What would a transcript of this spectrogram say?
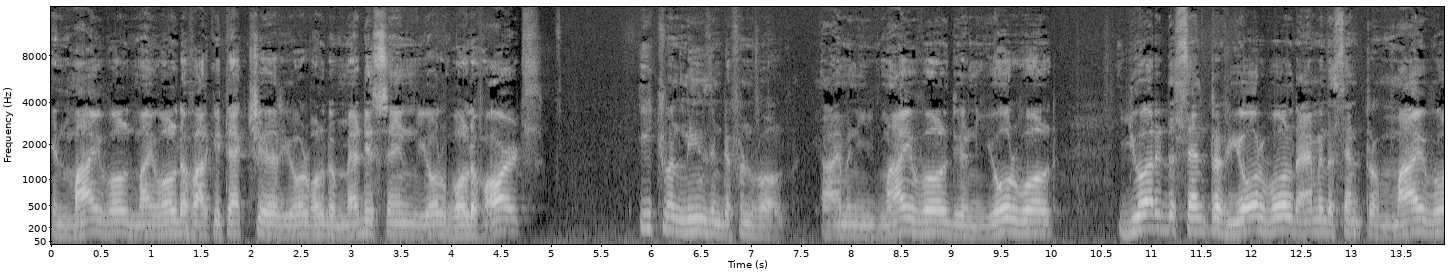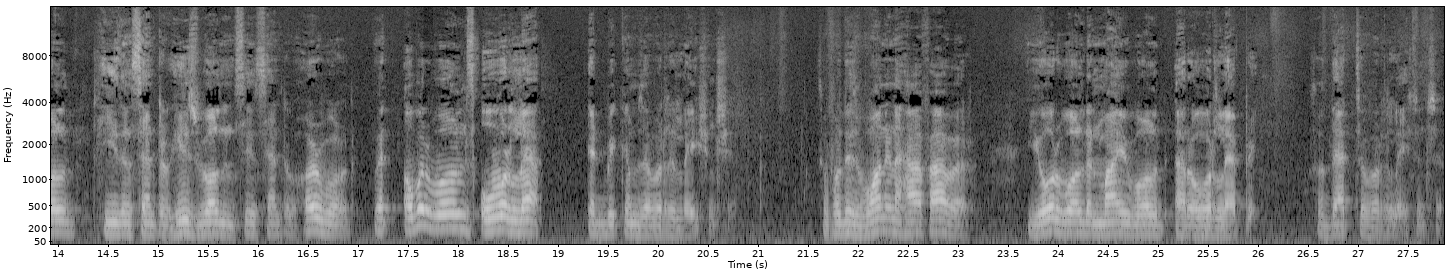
in my world, my world of architecture, your world of medicine, your world of arts, each one lives in different world. I am in my world, you're in your world. You are in the center of your world, I am in the center of my world, he is in the center of his world, and she is in the center of her world. When our worlds overlap, it becomes our relationship. So for this one and a half hour, your world and my world are overlapping. So that's our relationship.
